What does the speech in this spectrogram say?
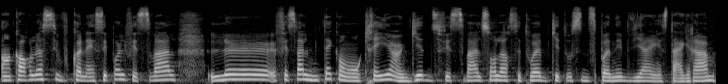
encore là, si vous connaissez pas le festival, le Festival Mutec ont créé un guide du festival sur leur site web qui est aussi disponible via Instagram.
